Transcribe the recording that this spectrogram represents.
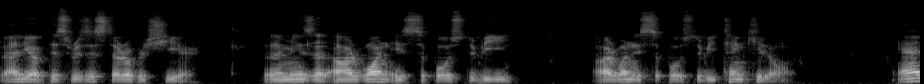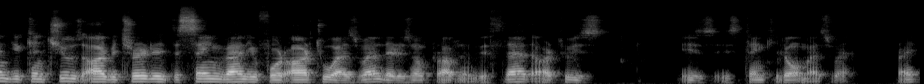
value of this resistor over here. So that means that R1 is supposed to be R1 is supposed to be 10 kilo and you can choose arbitrarily the same value for R2 as well. There is no problem with that. R2 is is is 10 kilo ohm as well right?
